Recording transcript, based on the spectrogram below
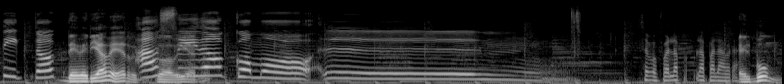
TikTok Debería haber ha todavía. sido ¿no? como... el- Se me fue la, la palabra. El boom.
